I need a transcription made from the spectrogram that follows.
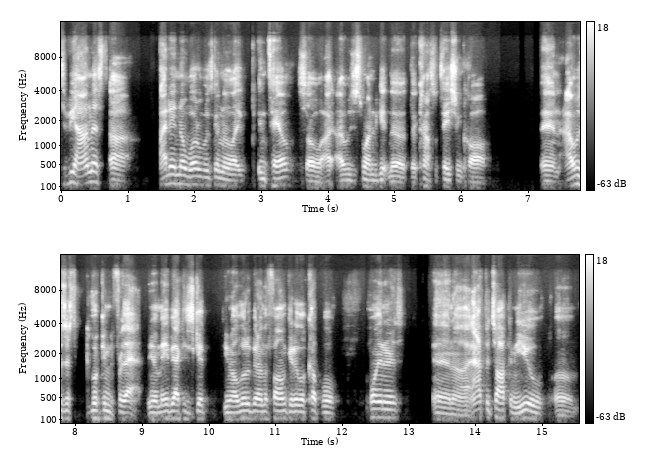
to be honest, uh, I didn't know what it was gonna like entail, so I, I was just wanted to get in the the consultation call, and I was just looking for that. You know, maybe I could just get you know a little bit on the phone, get a little couple pointers, and uh, after talking to you, um,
